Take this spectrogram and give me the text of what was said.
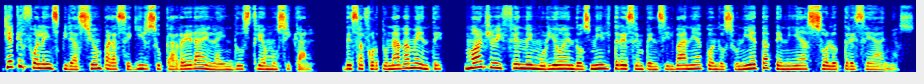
ya que fue la inspiración para seguir su carrera en la industria musical. Desafortunadamente, Marjorie Finley murió en 2003 en Pensilvania cuando su nieta tenía solo 13 años.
